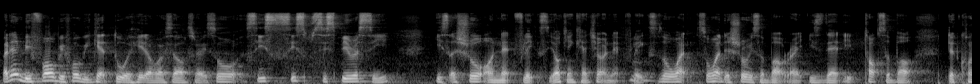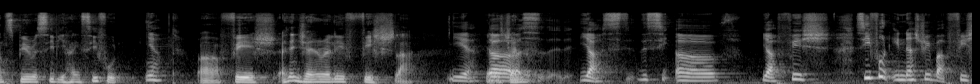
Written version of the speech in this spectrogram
But then before before we get too ahead of ourselves, right? So Seaspiracy is a show on Netflix. Y'all can catch it on Netflix. So what so what the show is about, right, is that it talks about the conspiracy behind seafood. Yeah. Uh, fish. I think generally fish lah. Yeah, Yeah, it's the gen- s- yeah, the uh, yeah, fish, seafood industry, but fish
